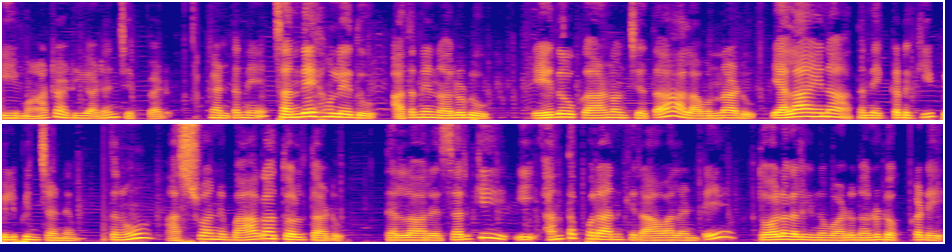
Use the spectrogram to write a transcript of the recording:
ఈ మాట అడిగాడని చెప్పాడు. వెంటనే సందేహం లేదు అతని నలుడు. ఏదో కారణం చేత అలా ఉన్నాడు. ఎలా అయినా అతన్ని ఇక్కడికి పిలిపించండి. అతను అశ్వాన్ని బాగా తోలుతాడు. తెల్లవారేసరికి ఈ అంతఃపురానికి రావాలంటే తోలగలిగిన వాడు నలుడొక్కడే.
